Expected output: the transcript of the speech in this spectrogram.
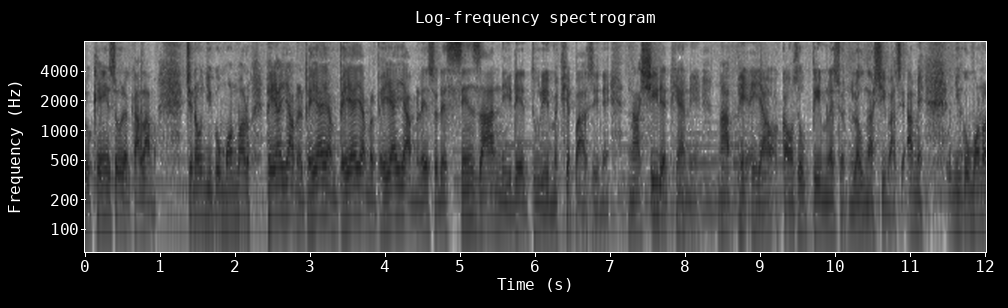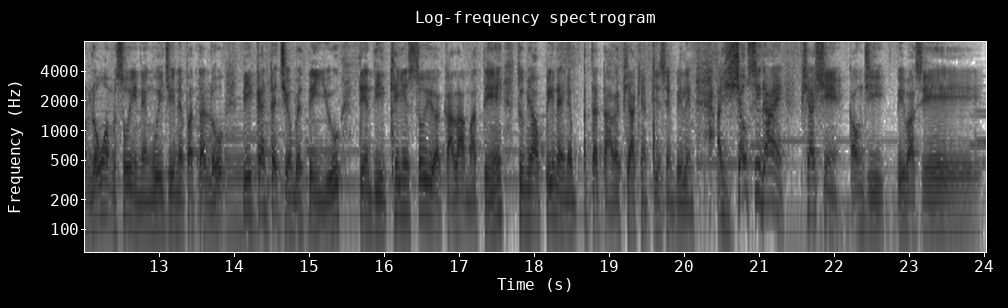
လိုခင်းဆိုးတဲ့ကာလမှာကျွန်တော်ညီကိုမောင်တို့ဘယ်ရရမလဲဘယ်ရရမလဲဘယ်ရရမလဲဘယ်ရရမလဲဆိုတဲ့စဉ်းစားနေတဲ့သူတွေမဖြစ်ပါစေနဲ့။ငါရှိတဲ့ထျံနဲ့ငါဘယ်အရာကိုအကောင်းဆုံးပေးမလဲဆိုတဲ့နှလုံးသားရှိပါစေ။အာမင်။ညီကိုမောင်တို့လုံးဝမစိုးရင်လည်းငွေကြေးနဲ့ပတ်သက်လို့ပေးကန့်တက်ခြင်းပဲသင်ယူတင်ဒီခင်းဆိုးရကာလမှာတင်သူများပေးနိုင်တဲ့အသက်တာပဲဖျားခင်ပြင်ဆင်ပေးလိမ့်မယ်။အရောက်စီတိုင်းဖျားရှင်ကောင်းကြီးပေးပါစေ။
